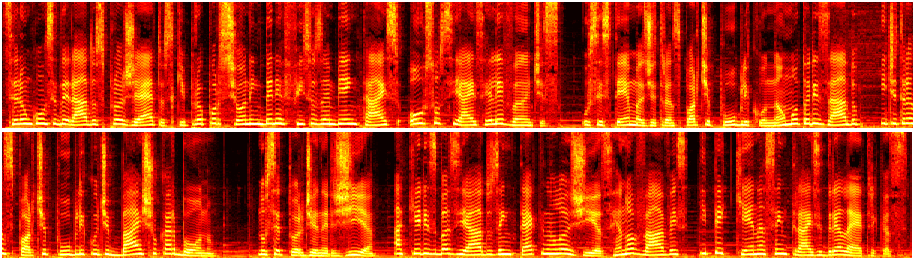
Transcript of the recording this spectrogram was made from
serão considerados projetos que proporcionem benefícios ambientais ou sociais relevantes, os sistemas de transporte público não motorizado e de transporte público de baixo carbono. No setor de energia, aqueles baseados em tecnologias renováveis e pequenas centrais hidrelétricas.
